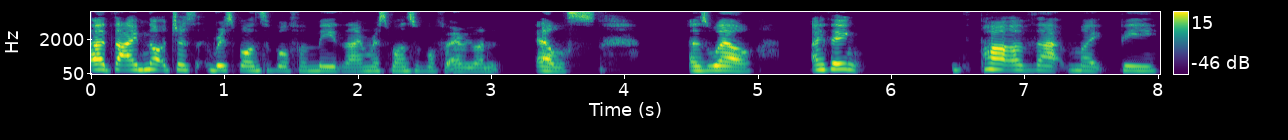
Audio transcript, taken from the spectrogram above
uh, that I'm not just responsible for me, that I'm responsible for everyone else as well. I think part of that might be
